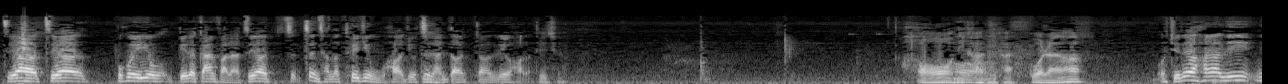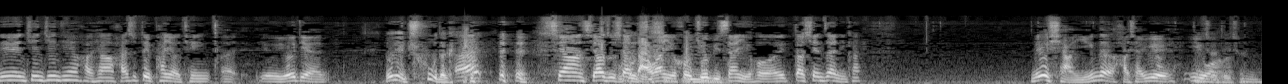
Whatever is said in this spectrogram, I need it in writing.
只要只要不会用别的杆法的，只要正正常的推进五号，就自然到到六号了。的确。哦，你看，你看，果然啊，我觉得好像林林元金今天好像还是对潘晓婷，呃，有有点有点怵的感哎觉。，像小组赛打完以后，九比三以后，哎，到现在你看，没有想赢的，好像越欲望了。的确嗯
